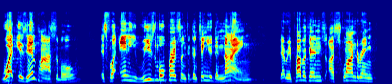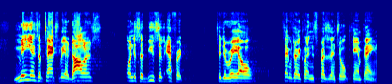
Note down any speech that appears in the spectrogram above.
What is impossible is for any reasonable person to continue denying that Republicans are squandering millions of taxpayer dollars on this abusive effort to derail Secretary Clinton's presidential campaign.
